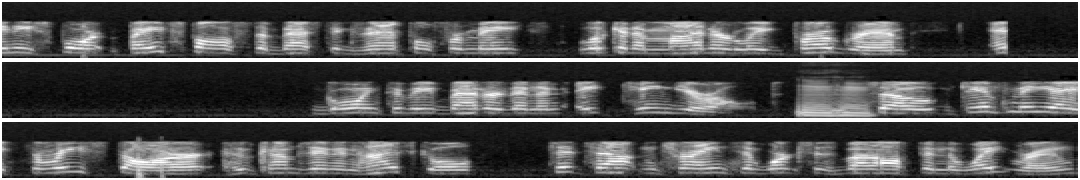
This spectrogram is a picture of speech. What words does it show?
any sport. Baseball's the best example for me. Look at a minor league program. Going to be better than an 18 year old Mm-hmm. So give me a three star who comes in in high school, sits out and trains and works his butt off in the weight room.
